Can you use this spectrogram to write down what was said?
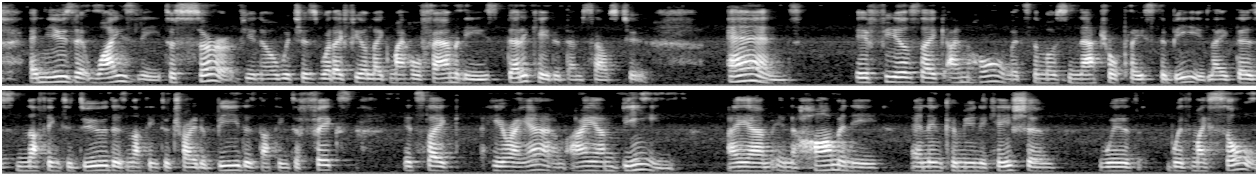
and use it wisely to serve you know which is what i feel like my whole family's dedicated themselves to and it feels like i'm home it's the most natural place to be like there's nothing to do there's nothing to try to be there's nothing to fix it's like here i am i am being i am in harmony and in communication with with my soul,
